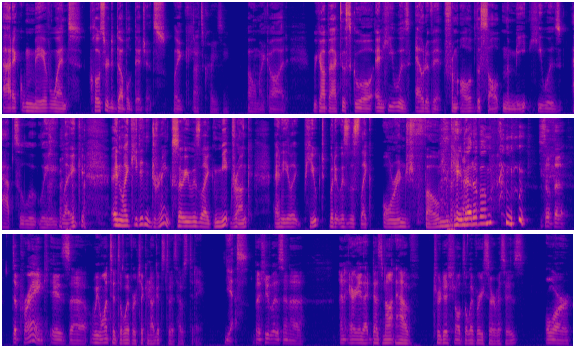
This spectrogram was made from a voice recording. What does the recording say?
Attic may have went closer to double digits, like That's crazy. oh my god we got back to school and he was out of it from all of the salt and the meat he was absolutely like and like he didn't drink so he was like meat drunk and he like puked but it was this like orange foam came out of him So, the. The prank is uh, we want to deliver chicken nuggets to his house today. yes but he lives in a an area that does not have traditional delivery services or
